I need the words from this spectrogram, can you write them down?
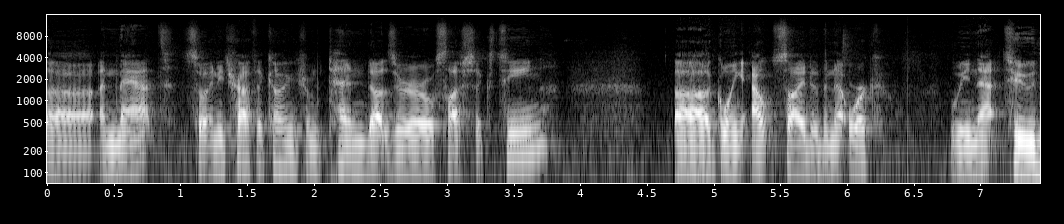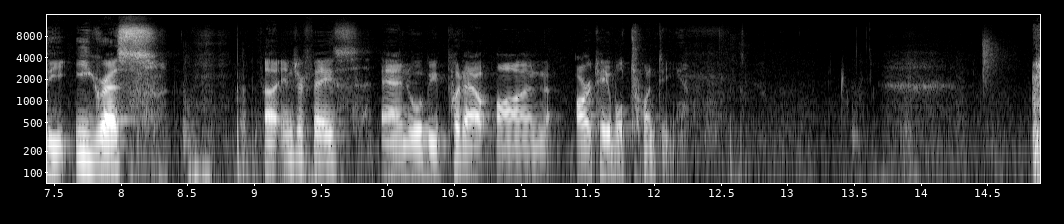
uh, a NAT, so any traffic coming from 10.0 slash 16 uh, going outside of the network will be NAT to the egress uh, interface and will be put out on R table 20.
